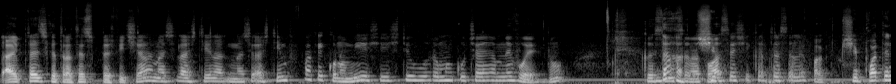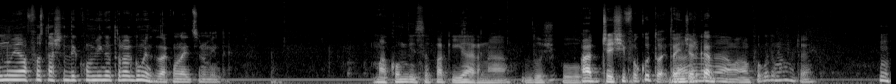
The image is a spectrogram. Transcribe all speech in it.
ai putea zice că tratez superficial, în același, timp, în același timp fac economie și știu, rămân cu ce am nevoie, nu? Că Da, sunt sănătoase și, și că trebuie să le fac. Și poate nu i-a fost așa de convingător argumentul, dacă nu l-ai ținut minte. M-a convins să fac iarna duș cu... A, ce ai și făcut tu? Tu da, ai încercat? Da, da, am făcut de mai multe ori. Hm.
